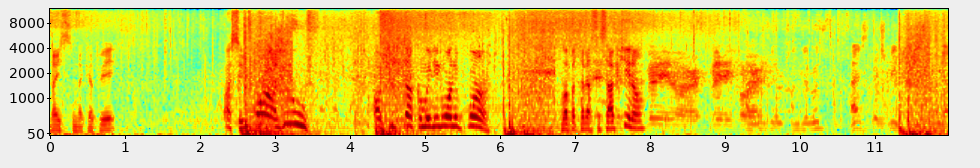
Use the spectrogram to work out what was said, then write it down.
Nice, on a capé. Ah c'est loin, de ouf Oh putain, comment il est loin le point On va pas traverser ça à pied là. hein. Very far, very far. On the, on the roof. Ah, c'est touch big. Les gars.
